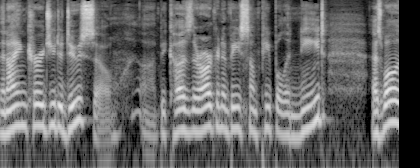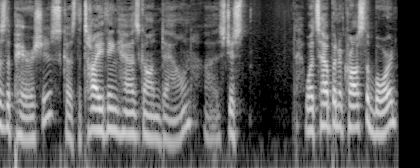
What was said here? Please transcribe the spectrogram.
then I encourage you to do so uh, because there are going to be some people in need as well as the parishes because the tithing has gone down. Uh, it's just what's happened across the board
